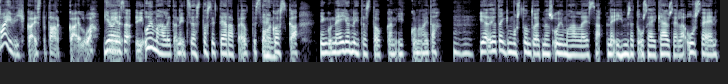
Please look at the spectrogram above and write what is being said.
vaivihkaista tarkkailua. Joo, niin. ja se, uimahallit on itse asiassa tosi terapeuttisia, on. koska niin kuin ne ei ole niitä stokkan ikkunoita. Mm-hmm. Ja jotenkin musta tuntuu, että myös uimahalleissa ne ihmiset usein käy siellä usein,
